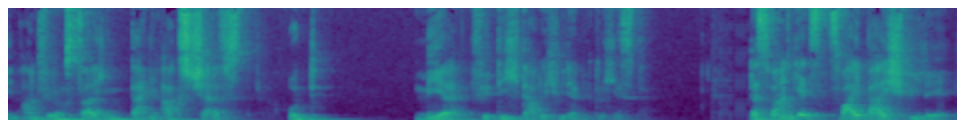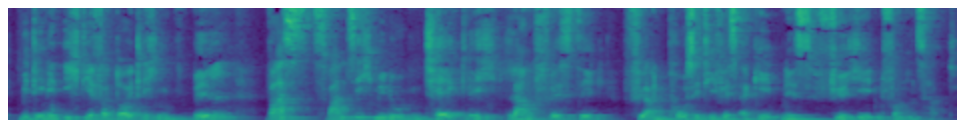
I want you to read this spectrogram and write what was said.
in Anführungszeichen deine Axt schärfst und mehr für dich dadurch wieder möglich ist. Das waren jetzt zwei Beispiele, mit denen ich dir verdeutlichen will, was 20 Minuten täglich langfristig für ein positives Ergebnis für jeden von uns hat.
